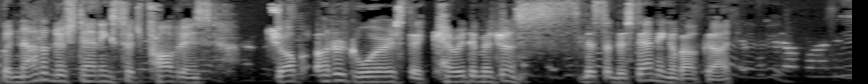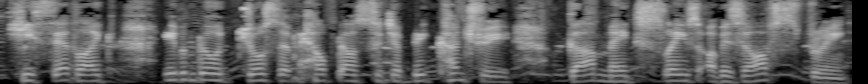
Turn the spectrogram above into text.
But not understanding such providence, Job uttered words that carried a misunderstanding about God. He said, like, even though Joseph helped out such a big country, God made slaves of his offspring.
